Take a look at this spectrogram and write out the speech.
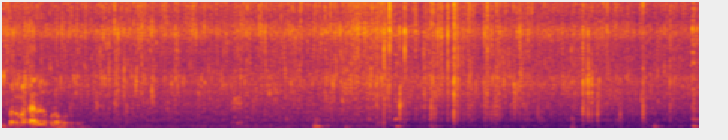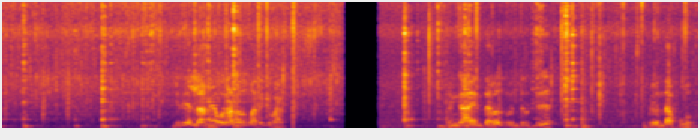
இப்போ நம்ம கருவேப்பிலை போட்டுக்கணும். இது எல்லாமே ஓரளவுக்கு வதங்கி வரட்டும். வெங்காயம் இந்த அளவுக்கு வெந்திருக்கு. இப்படி வந்தால் போதும்.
